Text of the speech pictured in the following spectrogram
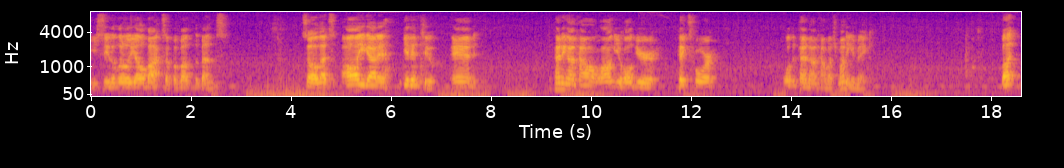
You see the little yellow box up above the bends. So that's all you got to get into. And depending on how long you hold your pigs for, will depend on how much money you make. But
